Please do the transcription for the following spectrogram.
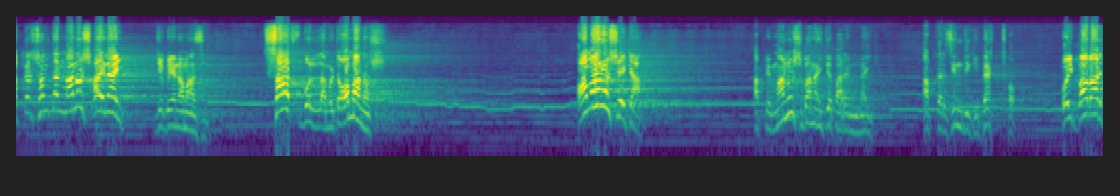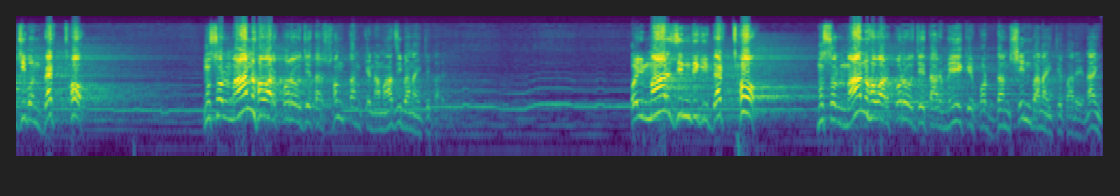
আপনার সন্তান মানুষ হয় নাই যে বেনামাজি। সাফ বললাম, এটা অমানুষ। অমানুষ এটা। আপনি মানুষ বানাইতে পারেন নাই, আপনার জিন্দিগি ব্যর্থ। ওই বাবার জীবন ব্যর্থ। মুসলমান হওয়ার পরেও যে তার সন্তানকে নামাজি বানাইতে পারে। ওই মার জিন্দিগি ব্যর্থ। মুসলমান হওয়ার পরও যে তার মেয়েকে পর্দানসীন বানাইতে পারে নাই।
